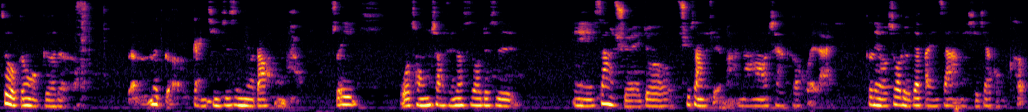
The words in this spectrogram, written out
所以我跟我哥的的那个感情其实没有到很好。所以我从小学那时候就是，诶，上学就去上学嘛，然后下课回来，可能有时候留在班上写下功课，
